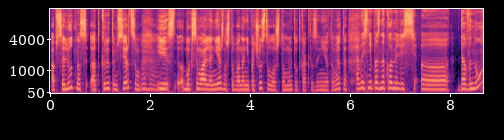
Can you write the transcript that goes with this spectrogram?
абсолютно с открытым сердцем и с- максимально нежно, чтобы она не почувствовала, что мы тут как-то за нее там это. А вы с ней познакомились э, давно?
